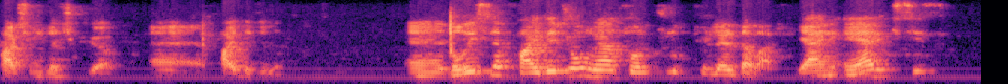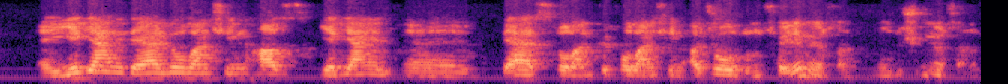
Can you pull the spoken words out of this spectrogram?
karşımıza çıkıyor e, faydacılık. E, dolayısıyla faydacı olmayan sonuçluluk türleri de var. Yani eğer ki siz e, yegane değerli olan şeyin haz, yegane e, değersiz olan, kötü olan şeyin acı olduğunu söylemiyorsanız, bunu düşünmüyorsanız,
